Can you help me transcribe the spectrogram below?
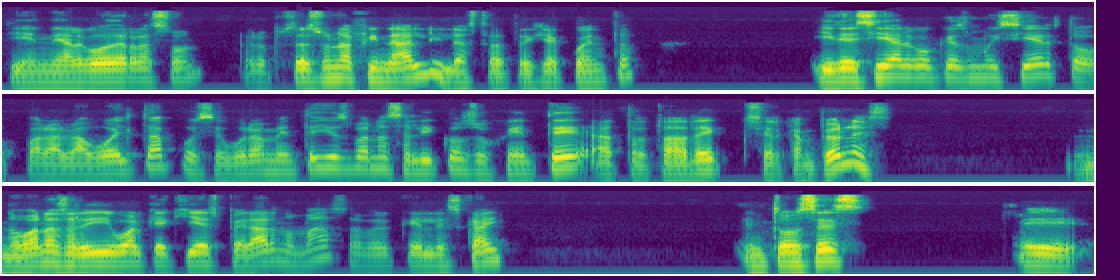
tiene algo de razón, pero pues es una final y la estrategia cuenta. Y decía algo que es muy cierto, para la vuelta, pues seguramente ellos van a salir con su gente a tratar de ser campeones. No van a salir igual que aquí a esperar nomás, a ver qué les cae. Entonces, eh,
